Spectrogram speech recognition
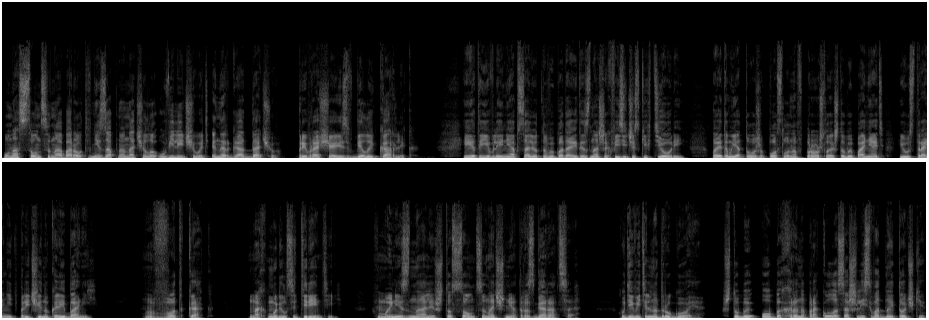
У нас Солнце, наоборот, внезапно начало увеличивать энергоотдачу, превращаясь в белый карлик. И это явление абсолютно выпадает из наших физических теорий, поэтому я тоже послана в прошлое, чтобы понять и устранить причину колебаний». «Вот как!» — нахмурился Терентий. «Мы не знали, что Солнце начнет разгораться». Удивительно другое, чтобы оба хронопрокола сошлись в одной точке,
